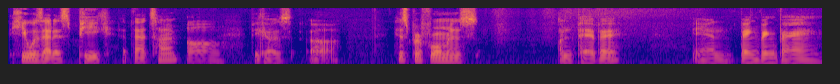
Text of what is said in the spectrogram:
he was at his peak at that time Oh. because uh, his performance on Bae Bae and Bang Bang Bang,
